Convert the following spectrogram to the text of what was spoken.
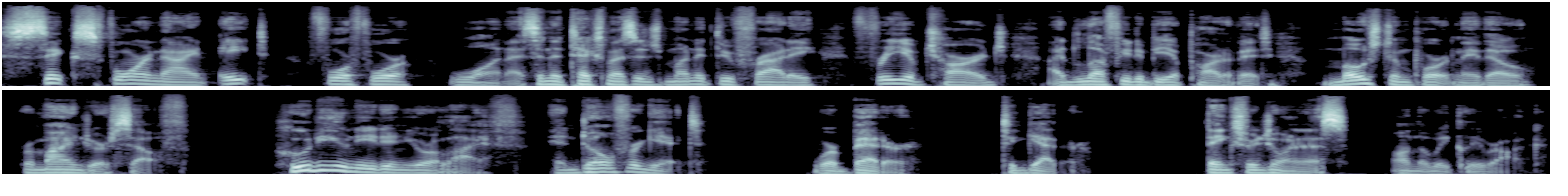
649 8441. I send a text message Monday through Friday, free of charge. I'd love for you to be a part of it. Most importantly, though, remind yourself who do you need in your life? And don't forget, we're better together. Thanks for joining us on the Weekly Rock.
